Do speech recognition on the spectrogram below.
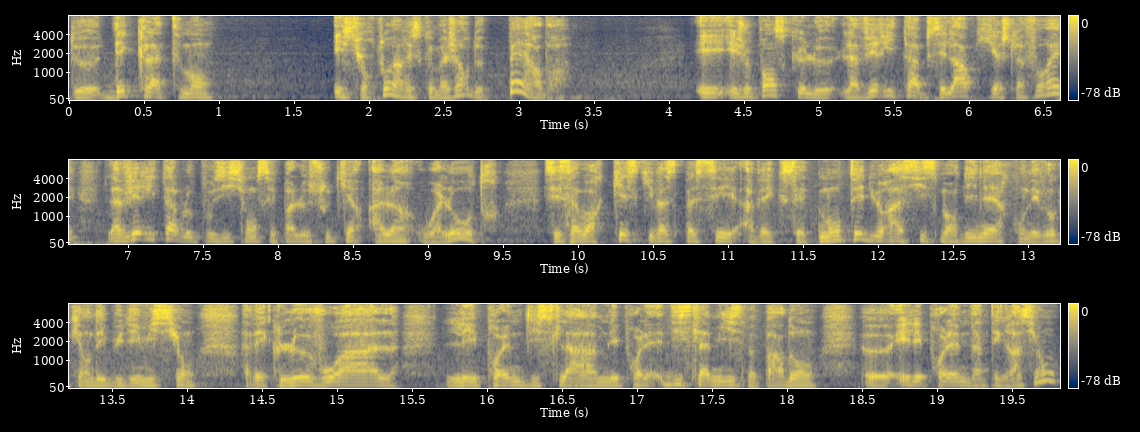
de d'éclatement et surtout un risque majeur de perdre et, je pense que la véritable, c'est l'arbre qui cache la forêt. La véritable opposition, c'est pas le soutien à l'un ou à l'autre, c'est savoir qu'est-ce qui va se passer avec cette montée du racisme ordinaire qu'on évoquait en début d'émission, avec le voile, les problèmes d'islam, les problèmes d'islamisme, pardon, euh, et les problèmes d'intégration.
